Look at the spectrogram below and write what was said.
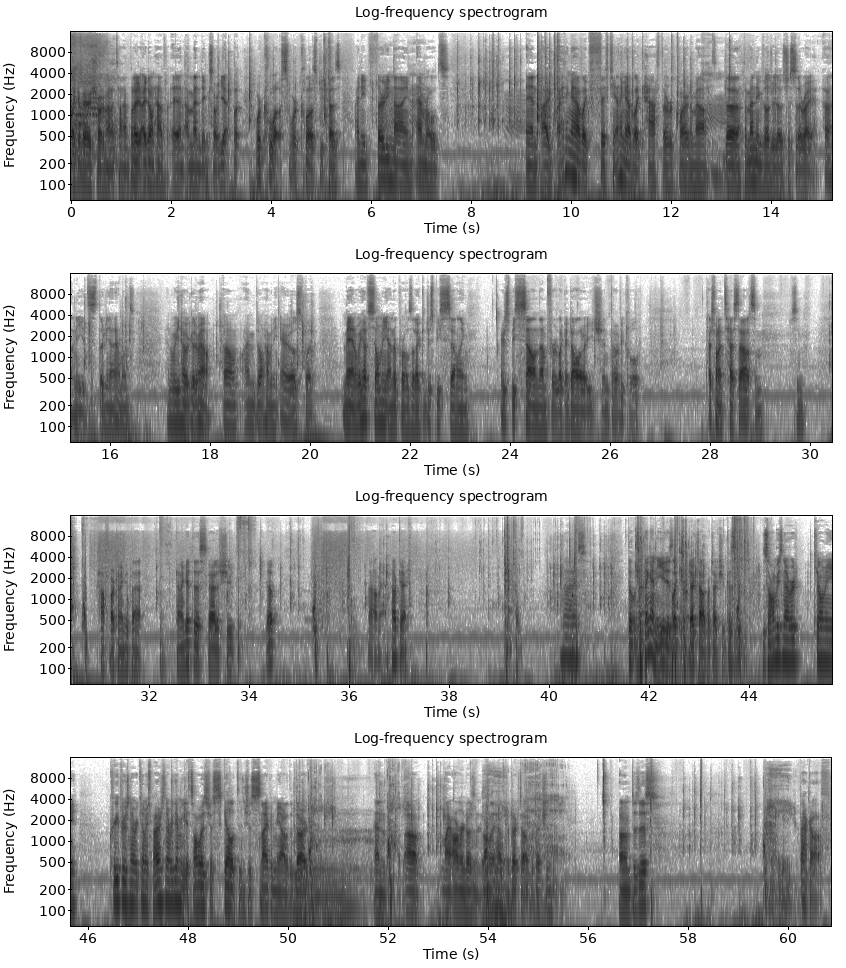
like a very short amount of time. But I, I don't have an a mending sword yet, but we're close. We're close because I need 39 emeralds, and I I think I have like 15. I think I have like half the required amount. The the mending villager that was just to the right uh, needs 39 emeralds and we have a good amount. Um, I don't have any arrows, but man, we have so many ender pearls that I could just be selling. I could just be selling them for like a dollar each, and that would be cool. I just want to test out some, some. How far can I get that? Can I get this guy to shoot? Yep. Oh man. Okay. Nice. The the thing I need is like projectile protection because zombies never kill me creepers never kill me, spiders never kill me. It's always just skeletons just sniping me out of the dark. And uh, my armor doesn't normally have projectile protection. Um, does this back off?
